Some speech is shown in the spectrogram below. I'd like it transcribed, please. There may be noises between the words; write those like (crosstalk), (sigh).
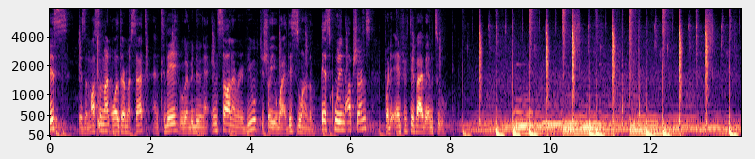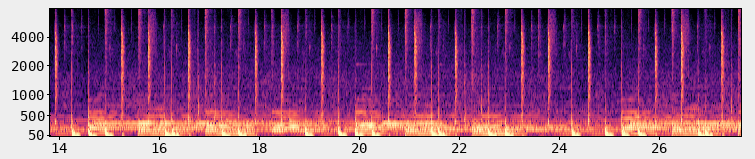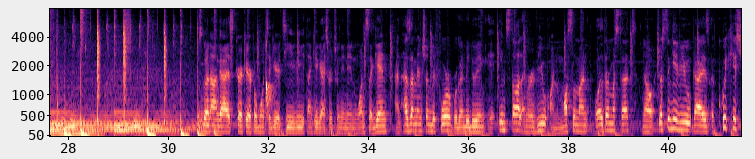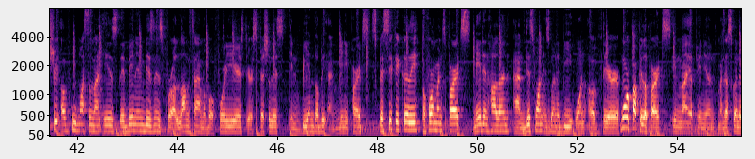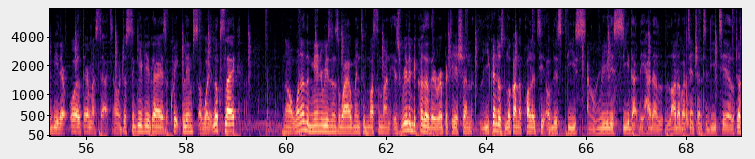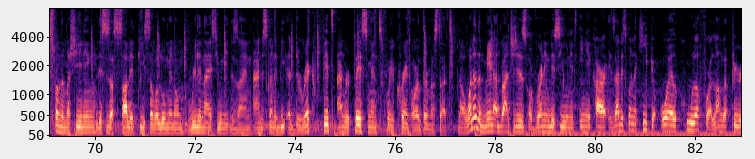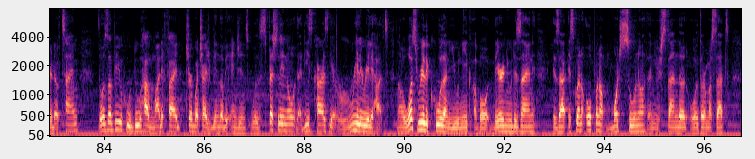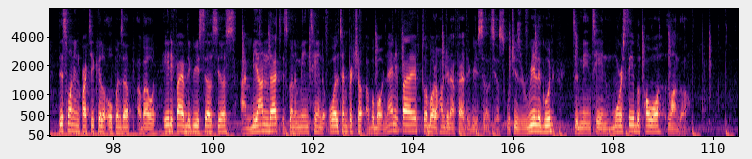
This is a Mosselman oil thermostat and today we're going to be doing an install and review to show you why this is one of the best cooling options for the N55 on guys? Kirk here from MotoGear TV. Thank you guys for tuning in once again. And as I mentioned before, we're going to be doing an install and review on Mosselman oil thermostat. Now, just to give you guys a quick history of who Mosselman is, they've been in business for a long time, about 40 years. They're specialists in BMW and Mini parts, specifically performance parts made in Holland. And this one is going to be one of their more popular parts, in my opinion. And that's going to be their oil thermostat. Now, just to give you guys a quick glimpse of what it looks like, now, one of the main reasons why I went to Mosselman is really because of their reputation. You can just look on the quality of this piece and really see that they had a lot of attention to detail. Just from the machining, this is a solid piece of aluminum, really nice, unique design, and it's gonna be a direct fit and replacement for your current oil thermostat. Now, one of the main advantages of running this unit in your car is that it's gonna keep your oil cooler for a longer period of time those of you who do have modified turbocharged BMW engines will especially know that these cars get really, really hot. Now, what's really cool and unique about their new design is that it's going to open up much sooner than your standard oil thermostat. This one in particular opens up about 85 degrees Celsius and beyond that it's going to maintain the oil temperature of about 95 to about 105 degrees Celsius which is really good to maintain more stable power longer.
